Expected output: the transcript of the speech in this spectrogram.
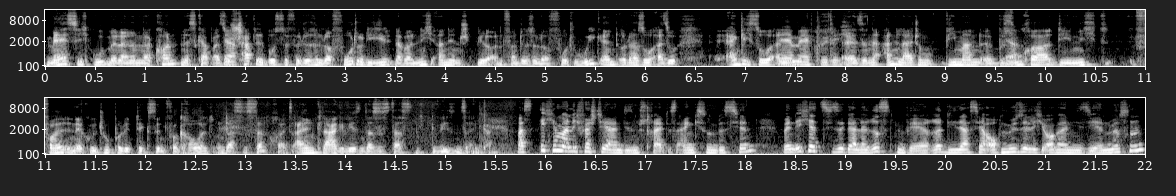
mäßig gut miteinander konnten. Es gab also Ja. Shuttlebusse für Düsseldorf Foto, die hielten aber nicht an den Spielorten von Düsseldorf Foto Weekend oder so. Also eigentlich so merkwürdig. also eine Anleitung, wie man äh, Besucher, die nicht voll in der Kulturpolitik sind, vergrault. Und das ist dann auch als allen klar gewesen, dass es das nicht gewesen sein kann. Was ich immer nicht verstehe an diesem Streit ist eigentlich so ein bisschen, wenn ich jetzt diese Galeristen wäre, die das ja auch mühselig organisieren müssen,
